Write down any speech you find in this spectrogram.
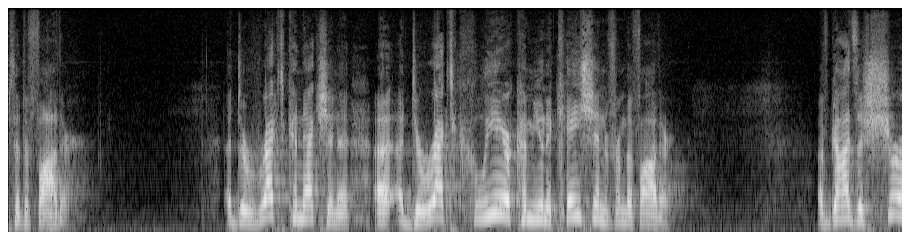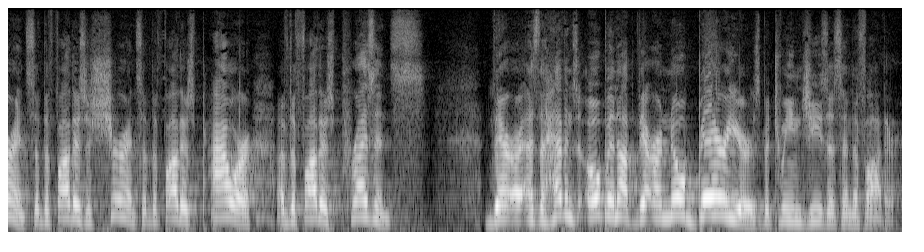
to the Father. A direct connection, a, a, a direct, clear communication from the Father of God's assurance, of the Father's assurance, of the Father's power, of the Father's presence. There are, as the heavens open up, there are no barriers between Jesus and the Father.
